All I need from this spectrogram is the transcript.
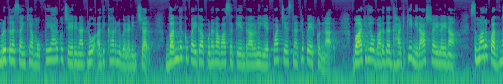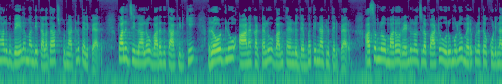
మృతుల సంఖ్య ముప్పై ఆరుకు చేరినట్లు అధికారులు వెల్లడించారు. వందకు పైగా పునరావాస కేంద్రాలను ఏర్పాటు చేసినట్లు పేర్కొన్నారు. వాటిలో వరద ధాటికి నిరాశ్రయులైన సుమారు పద్నాలుగు వేల మంది తలదాచుకున్నట్లు తెలిపారు. పలు జిల్లాలో వరద తాకిడికి రోడ్లు ఆనకట్టలు వంతెనలు దెబ్బతిన్నట్లు తెలిపారు. అసోంలో మరో రెండు రోజుల పాటు ఉరుములు మెరుపులతో కూడిన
